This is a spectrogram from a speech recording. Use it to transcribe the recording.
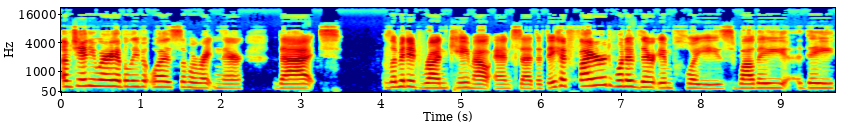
of January, I believe it was, somewhere right in there, that Limited Run came out and said that they had fired one of their employees while they they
